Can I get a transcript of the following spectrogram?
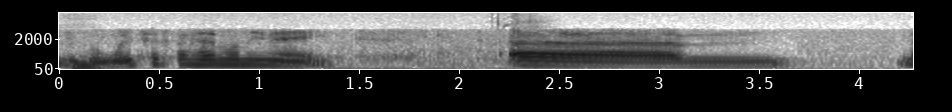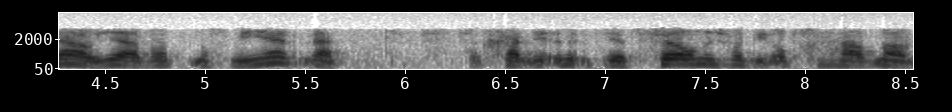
Die bemoeit zich er helemaal niet mee. Ehm, nou ja, wat nog meer? Nou, het, gaat niet, het- het vuilnis wordt niet opgehaald. Nou,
